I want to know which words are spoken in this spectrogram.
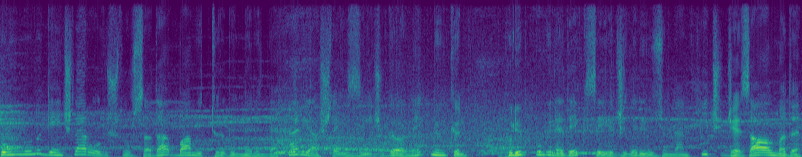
Çoğunluğunu gençler oluştursa da Bamit tribünlerinde her yaşta izleyici görmek mümkün. Kulüp bugüne dek seyircileri yüzünden hiç ceza almadı.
